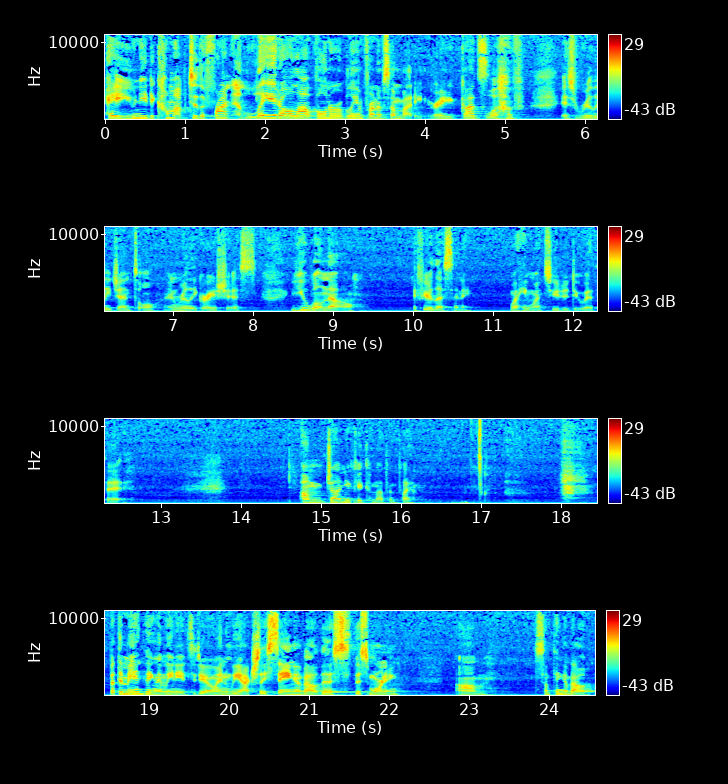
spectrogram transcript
hey, you need to come up to the front and lay it all out vulnerably in front of somebody, right? God's love is really gentle and really gracious. You will know if you're listening what He wants you to do with it. Um, John, you could come up and play. But the main thing that we need to do, and we actually sang about this this morning, um, something about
